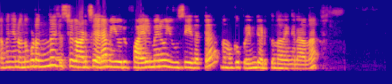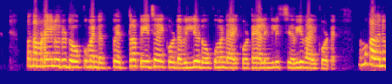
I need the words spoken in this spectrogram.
അപ്പൊ ഞാൻ ഒന്നും കൂടെ ഒന്ന് ജസ്റ്റ് കാണിച്ചു തരാം. ഈ ഒരു ഫയൽ മെനു യൂസ് ചെയ്തിട്ട് നമുക്ക് പ്രിന്റ് എടുക്കുന്നത് എങ്ങനെയാണ്. ഇപ്പൊ നമ്മുടെ കയ്യിൽ ഒരു ഡോക്യുമെന്റ് ഇപ്പൊ എത്ര പേജ് ആയിക്കോട്ടെ വലിയ ഡോക്യുമെന്റ് ആയിക്കോട്ടെ അല്ലെങ്കിൽ ചെറിയതായിക്കോട്ടെ നമുക്ക് അതിന്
